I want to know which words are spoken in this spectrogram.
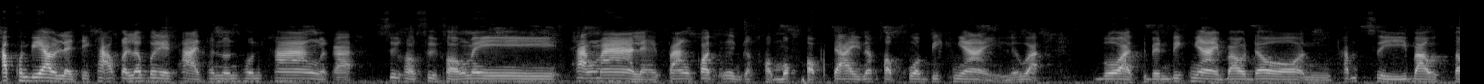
ขับคนเดียวแหละเจ๊ขาวก็เริ่มบริถ่ายถนนทนทางแล้วก็ซื้อของซื้อของในทางมาเลยให้ฟังก่อนอื่นก็ขอมกขอบใจนะขอบครัวบิ๊กใหญ่หรือว่าบวชจะเป็นบิ๊กใหญ่เบาดอนคำสีเบาโต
